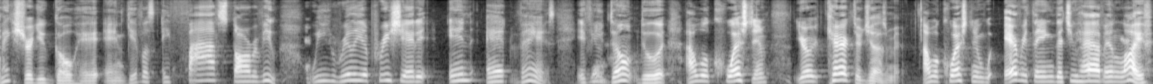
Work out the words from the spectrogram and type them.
make sure you go ahead and give us a five star review. We really appreciate it in advance. If you don't do it, I will question your character judgment. I will question everything that you have in life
